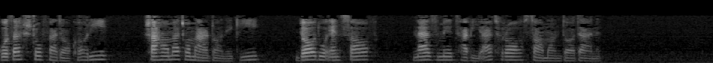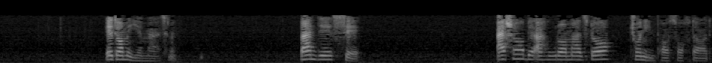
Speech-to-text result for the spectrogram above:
گذشت و فداکاری، شهامت و مردانگی، داد و انصاف، نظم طبیعت را سامان دادن. ادامه متن. بند سه. اشا به اهورامزدا چنین پاسخ داد.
